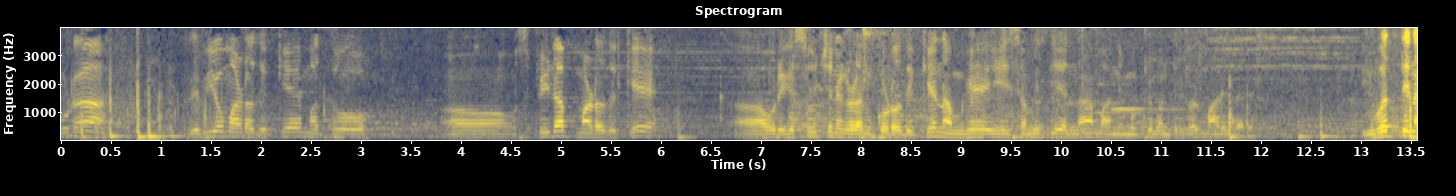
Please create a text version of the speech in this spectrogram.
ಕೂಡ ರಿವ್ಯೂ ಮಾಡೋದಕ್ಕೆ ಮತ್ತು ಸ್ಪೀಡಪ್ ಮಾಡೋದಕ್ಕೆ ಅವರಿಗೆ ಸೂಚನೆಗಳನ್ನು ಕೊಡೋದಕ್ಕೆ ನಮಗೆ ಈ ಸಮಿತಿಯನ್ನು ಮಾನ್ಯ ಮುಖ್ಯಮಂತ್ರಿಗಳು ಮಾಡಿದ್ದಾರೆ. ಇವತ್ತಿನ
